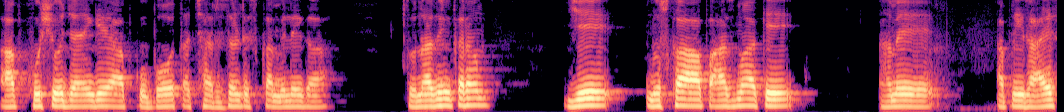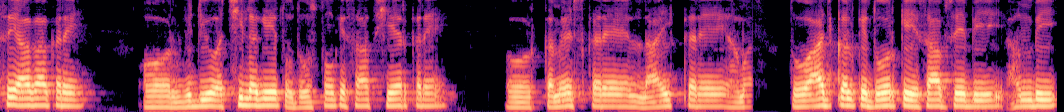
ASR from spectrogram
आप खुश हो जाएँगे, आपको बहुत अच्छा रिज़ल्ट इसका मिलेगा। तो नाजिन करम, ये नुस्खा आप आज़मा के हमें अपनी राय से आगाह करें और वीडियो अच्छी लगे तो दोस्तों के साथ शेयर करें और कमेंट्स करें लाइक करें हम। तो आजकल के दौर के हिसाब से भी हम भी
